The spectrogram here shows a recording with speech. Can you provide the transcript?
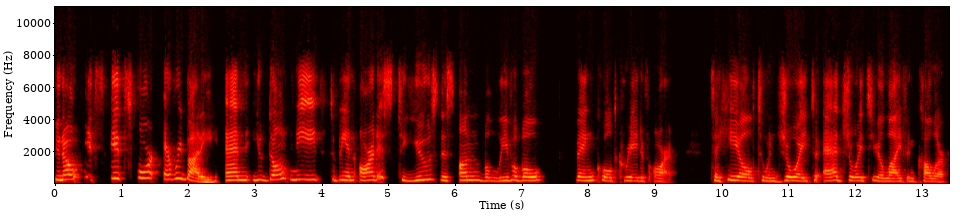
You know it's it's for everybody and you don't need to be an artist to use this unbelievable thing called creative art to heal to enjoy to add joy to your life in color.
